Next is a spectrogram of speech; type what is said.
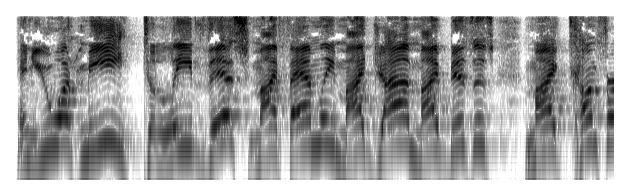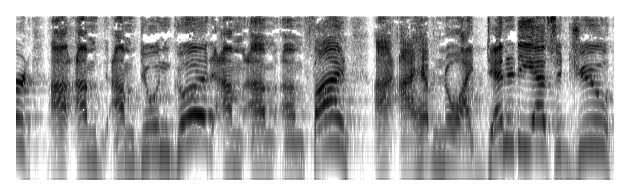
And you want me to leave this, my family, my job, my business, my comfort? I, am I'm, I'm doing good. I'm, I'm, I'm fine. I, I have no identity as a Jew.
